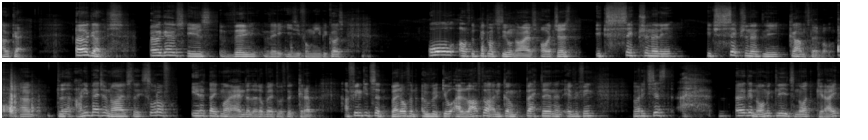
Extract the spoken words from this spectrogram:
Okay, Ergos. Ergos is very, very easy for me because all of the pickled steel knives are just exceptionally, exceptionally comfortable. Um, the Honey Badger knives, they sort of irritate my hand a little bit with the grip. I think it's a bit of an overkill. I love the honeycomb pattern and everything, but it's just ergonomically, it's not great,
